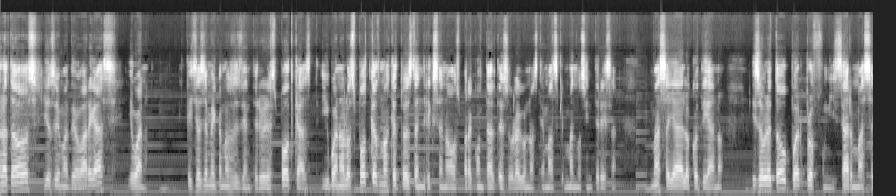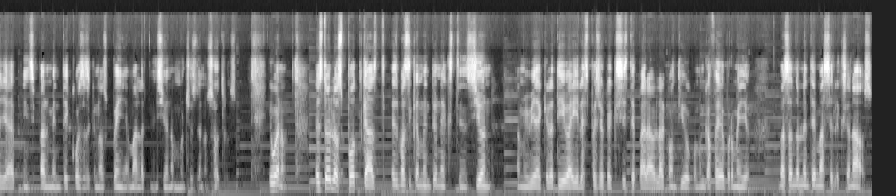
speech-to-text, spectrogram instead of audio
Hola a todos, yo soy Mateo Vargas y bueno, quizás ya me conoces de anteriores podcasts y bueno, los podcasts más que todo están direccionados para contarte sobre algunos temas que más nos interesan, más allá de lo cotidiano y sobre todo poder profundizar más allá de principalmente cosas que nos pueden llamar la atención a muchos de nosotros. Y bueno, esto de los podcasts es básicamente una extensión a mi vida creativa y el espacio que existe para hablar contigo con un café de promedio, basándolo en temas seleccionados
